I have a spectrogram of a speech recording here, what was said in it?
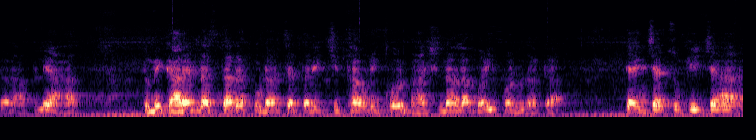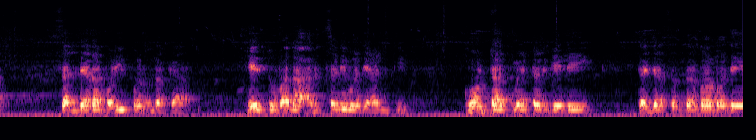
तर आपले आहात. तुम्ही कारण नसताना कुणाच्या तरी चिथावणीखोर भाषणाला बळी पडू नका. त्यांच्या चुकीच्या सल्ल्याला बळी पडू नका. हे तुम्हाला अडचणीमध्ये आणतील. कोर्टात मॅटर गेली. त्याच्या संदर्भामध्ये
